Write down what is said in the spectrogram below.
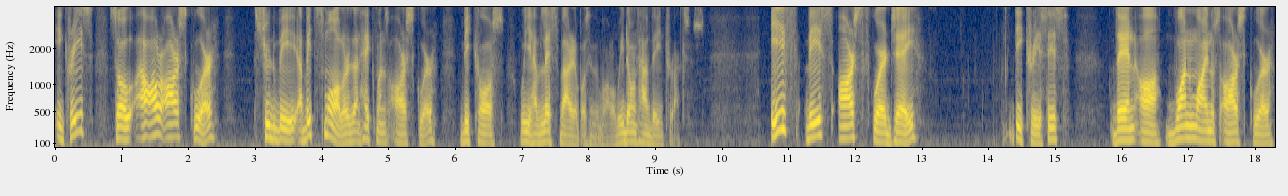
increase. So our R square should be a bit smaller than Hekman's R square because we have less variables in the model. We don't have the interactions. If this r squared j decreases, then uh, 1 minus r square,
